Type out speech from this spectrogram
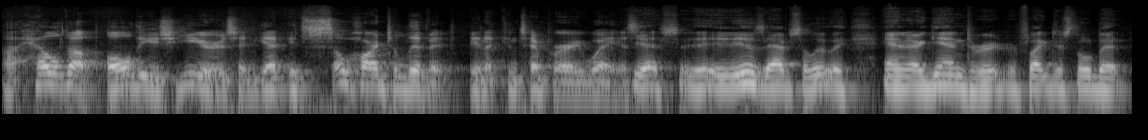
uh, held up all these years, and yet it's so hard to live it in a contemporary way, isn't yes, it? Yes, it is absolutely. And again, to re- reflect just a little bit,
